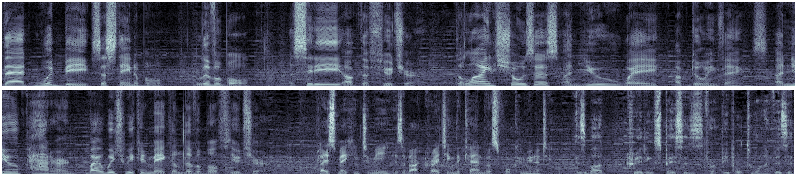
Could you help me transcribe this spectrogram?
that would be sustainable, livable, a city of the future. The line shows us a new way of doing things, a new pattern by which we can make a livable future. Placemaking to me is about creating the canvas for community. It's about creating spaces for people to want to visit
